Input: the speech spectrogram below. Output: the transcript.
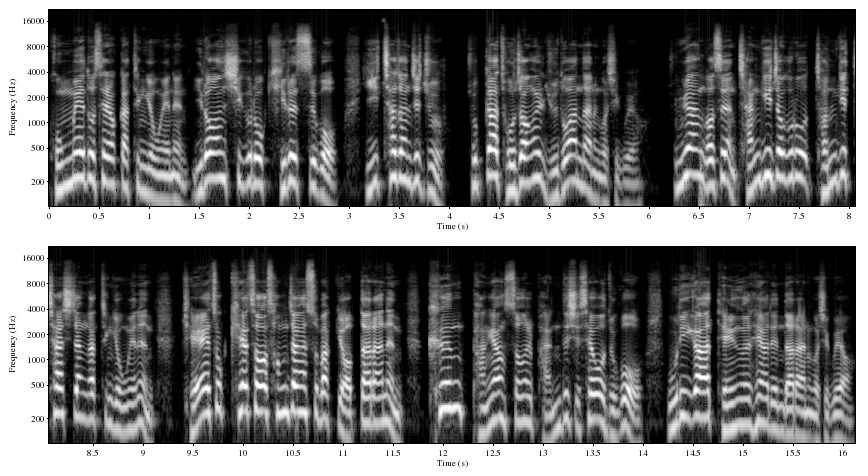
공매도 세력 같은 경우에는 이런 식으로 기를 쓰고 2차 전지주 주가 조정을 유도한다는 것이고요. 중요한 것은 장기적으로 전기차 시장 같은 경우에는 계속해서 성장할 수밖에 없다라는 큰 방향성을 반드시 세워두고 우리가 대응을 해야 된다라는 것이고요.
